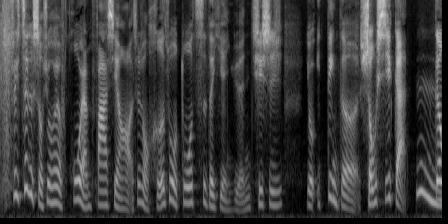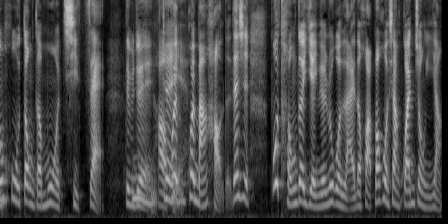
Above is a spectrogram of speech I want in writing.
所以这个时候就会忽然发现啊，这种合作多次的演员其实。有一定的熟悉感，嗯，跟互动的默契在，嗯、对不对？好、嗯，会会蛮好的。但是不同的演员如果来的话，包括像观众一样，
